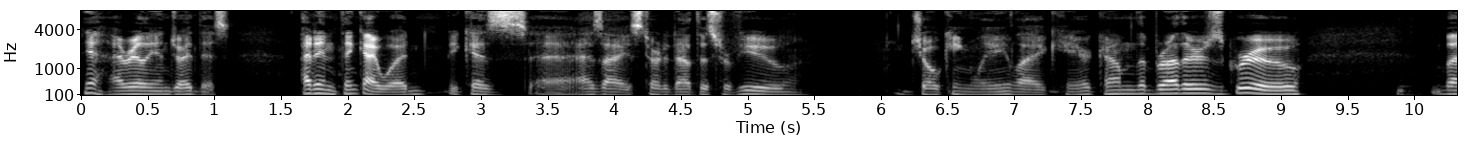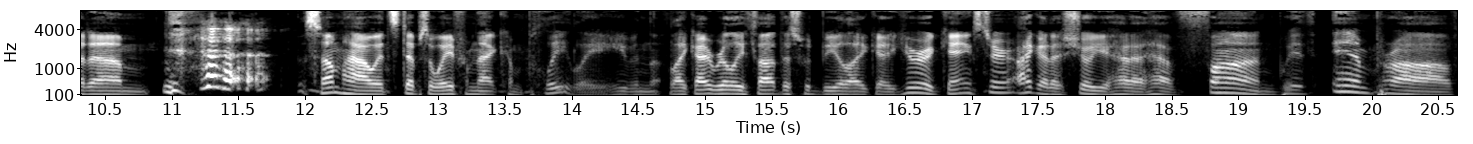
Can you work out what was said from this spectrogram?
yeah, I really enjoyed this. I didn't think I would because uh, as I started out this review, jokingly, like, here come the brothers Gru. But um, somehow it steps away from that completely. Even though, like, I really thought this would be like, a, you're a gangster. I got to show you how to have fun with improv.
